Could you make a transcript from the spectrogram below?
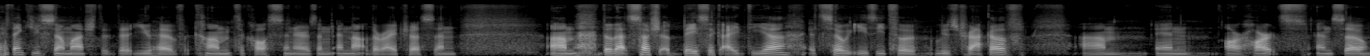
I thank you so much that, that you have come to call sinners and, and not the righteous. And um, though that's such a basic idea, it's so easy to lose track of um, in our hearts. And so,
